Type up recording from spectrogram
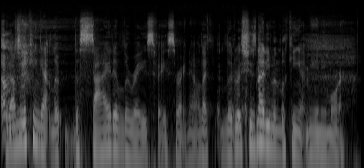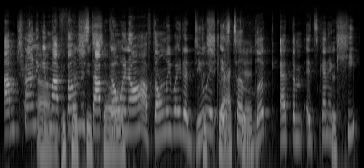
But I'm looking at L- the side of Lorraine's face right now. Like literally, she's not even looking at me anymore. I'm trying to get Um, my phone to stop so going off. The only way to do it is to look at them. It's gonna This- keep.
